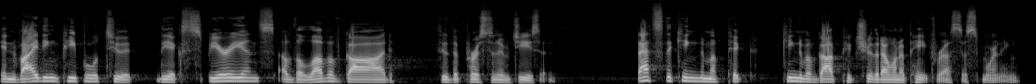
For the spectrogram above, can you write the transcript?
inviting people to the experience of the love of God through the person of Jesus. That's the kingdom of, pic- kingdom of God picture that I want to paint for us this morning.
